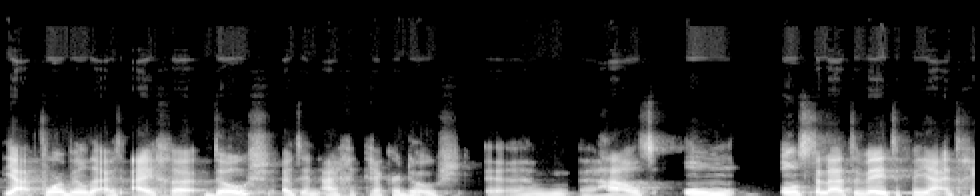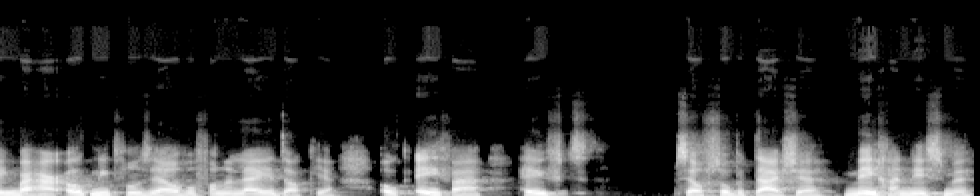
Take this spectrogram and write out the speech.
ja, voorbeelden uit eigen doos, uit een eigen crackerdoos um, haalt om ons te laten weten van ja, het ging bij haar ook niet vanzelf of van een leien dakje. Ook Eva heeft zelfsabotage, mechanismen,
